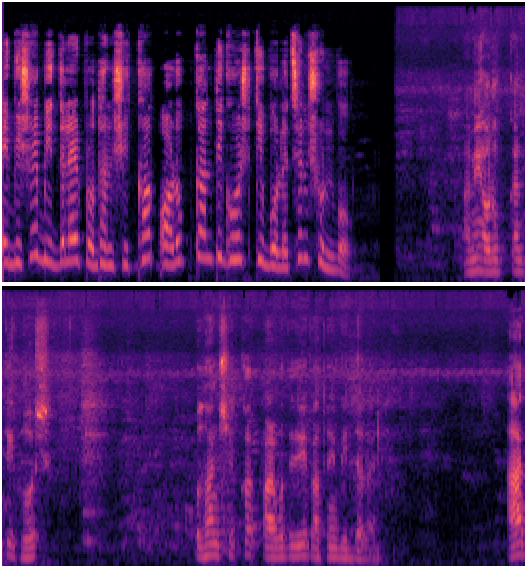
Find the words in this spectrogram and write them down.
এই বিষয়ে বিদ্যালয়ের প্রধান শিক্ষক অরূপ কান্তি ঘোষ কি বলেছেন শুনব। আমি অরূপকান্তি ঘোষ প্রধান শিক্ষক পার্বতী দেবী প্রাথমিক বিদ্যালয়। আজ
